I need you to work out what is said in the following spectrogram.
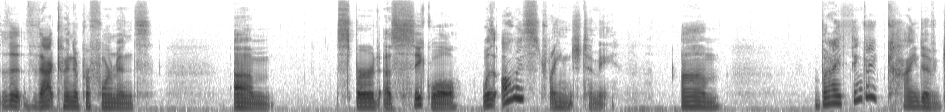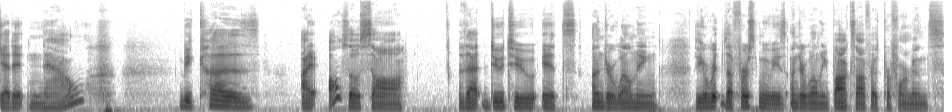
that that kind of performance um spurred a sequel was always strange to me. Um but I think I kind of get it now because I also saw that due to its underwhelming the the first movie's underwhelming box office performance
